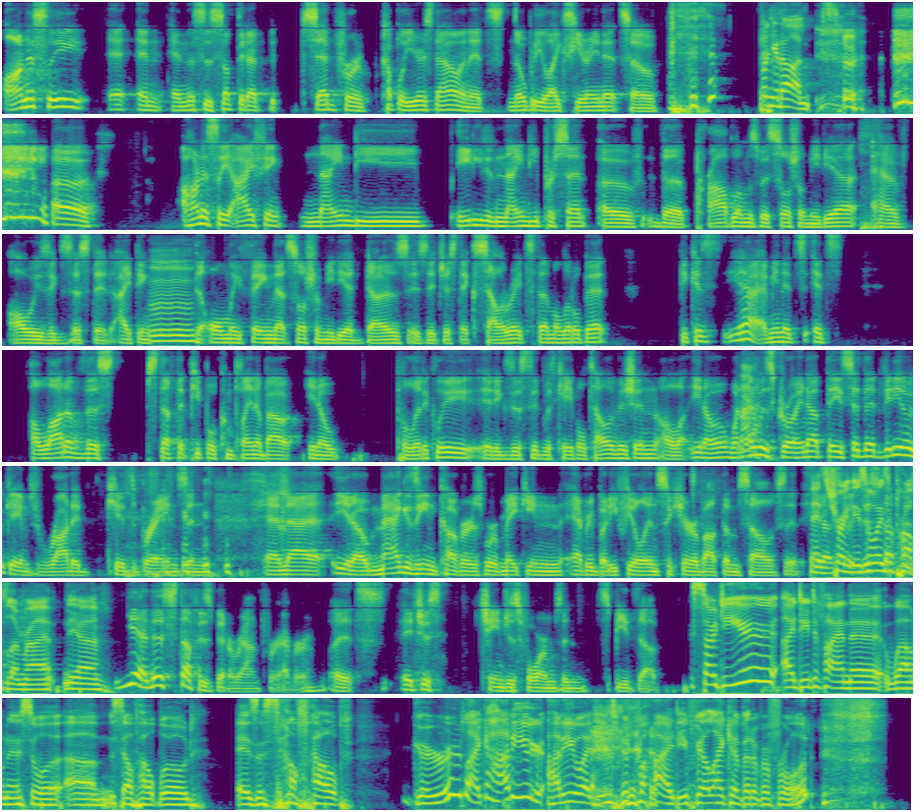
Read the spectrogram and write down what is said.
honestly, and and this is something I've said for a couple of years now and it's nobody likes hearing it, so Bring it on. uh, honestly, I think 90, 80 to 90% of the problems with social media have always existed. I think mm. the only thing that social media does is it just accelerates them a little bit. Because yeah, I mean it's it's a lot of this stuff that people complain about, you know, politically it existed with cable television a lot, you know when yeah. i was growing up they said that video games rotted kids brains and and that you know magazine covers were making everybody feel insecure about themselves. That's you know, true. so there's always a problem is, right? Yeah. Yeah this stuff has been around forever. It's it just changes forms and speeds up. So do you identify in the wellness or um, self-help world as a self-help guru? Like, how do you how do you identify? do you feel like a bit of a fraud?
